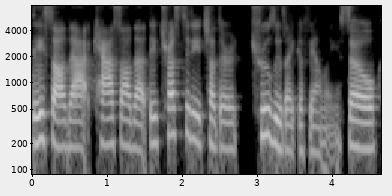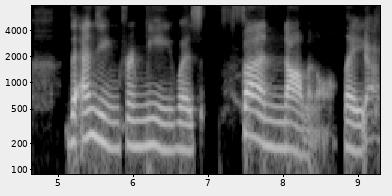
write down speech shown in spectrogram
they saw that Kaz saw that they trusted each other truly like a family so the ending for me was phenomenal like Yeah.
